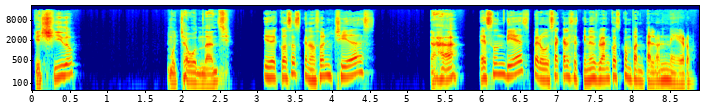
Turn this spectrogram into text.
Qué chido. Mucha abundancia. Y de cosas que no son chidas, Ajá. es un 10, pero usa calcetines blancos con pantalón negro.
